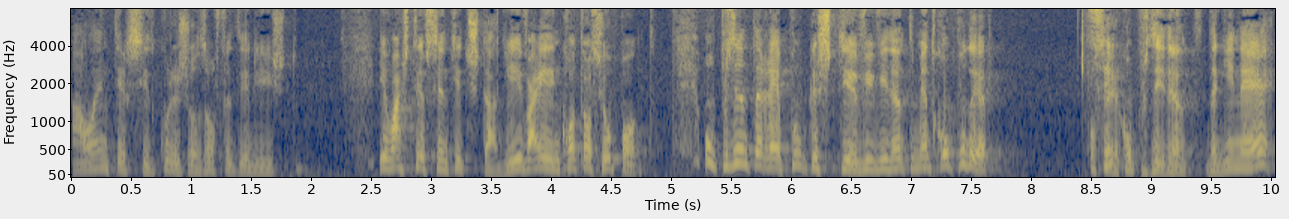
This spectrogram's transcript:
além de ter sido corajoso ao fazer isto, eu acho que teve sentido de Estado. E aí vai em conta ao seu ponto. O Presidente da República esteve, evidentemente, com o poder. Ou seja, com o Presidente da Guiné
